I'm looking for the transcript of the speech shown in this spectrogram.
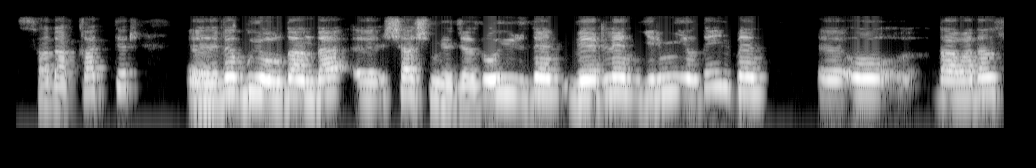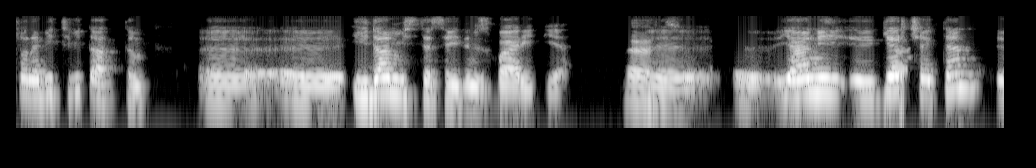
sadakattir. E, evet. Ve bu yoldan da e, şaşmayacağız. O yüzden verilen 20 yıl değil ben e, o davadan sonra bir tweet attım e, e, idam isteseydiniz bari diye. Evet. E, e, yani e, gerçekten e,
